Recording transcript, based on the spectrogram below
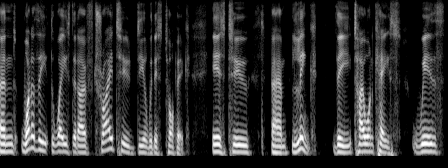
And one of the, the ways that I've tried to deal with this topic is to um, link the Taiwan case with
